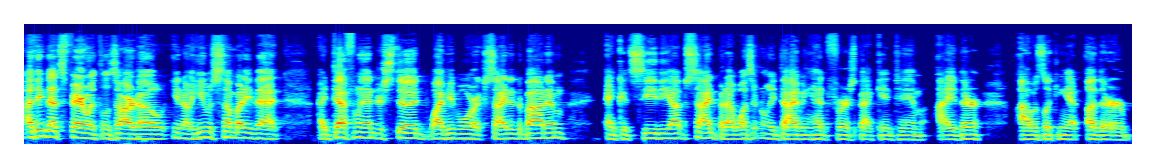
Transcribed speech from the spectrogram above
I think that's fair with Luzardo. You know, he was somebody that I definitely understood why people were excited about him and could see the upside, but I wasn't really diving headfirst back into him either. I was looking at other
